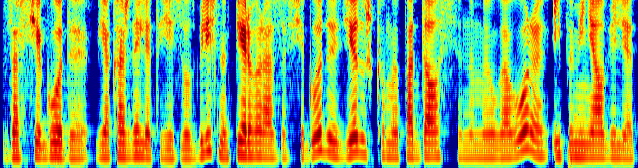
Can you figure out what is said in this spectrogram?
за все годы. Я каждое лето ездила в Тбилиси, но первый раз за все годы дедушка мой поддался на мои уговоры и поменял билет.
